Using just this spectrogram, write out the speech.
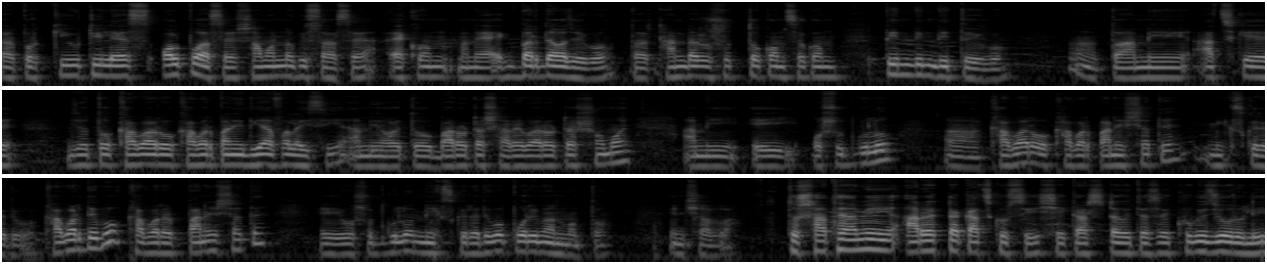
তারপর কিউটিলেস অল্প আছে সামান্য কিছু আছে। এখন মানে একবার দেওয়া যাইব। তা ঠান্ডার ওষুধ তো কমসে কম তিন দিন দিতে হইব। হ্যাঁ, তো আমি আজকে যেহেতু খাবার ও খাবার পানি দিয়া ফেলাইছি আমি হয়তো বারোটা সাড়ে বারোটার সময় আমি এই ওষুধগুলো খাবার ও খাবার পানির সাথে মিক্স করে দেবো। খাবার দেব, খাবারের পানির সাথে এই ওষুধগুলো মিক্স করে দেবো পরিমাণ মতো, ইনশাল্লাহ। তো সাথে আমি আরও একটা কাজ করছি, সেই কাজটা হইতেছে খুবই জরুরি,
